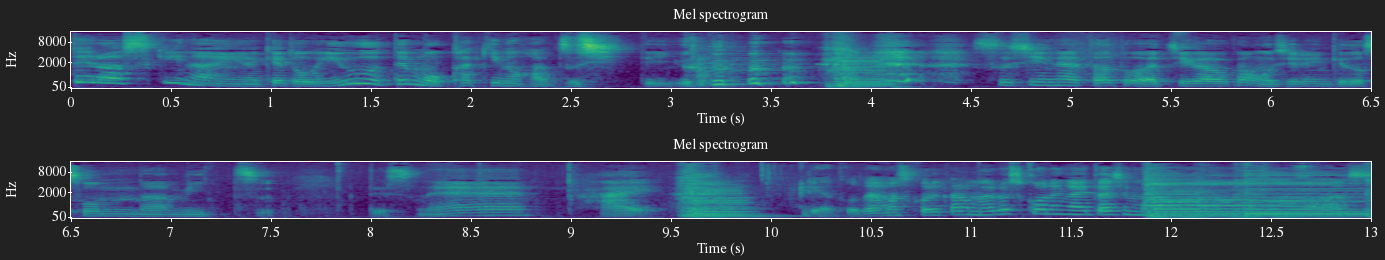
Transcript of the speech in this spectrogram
テラ好きなんやけど言うても柿の葉寿司っていう。寿司ネタとは違うかもしれんけどそんな3つですね。はい。ありがとうございます。これからもよろしくお願いいたします。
